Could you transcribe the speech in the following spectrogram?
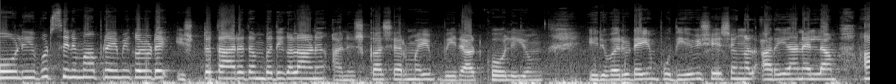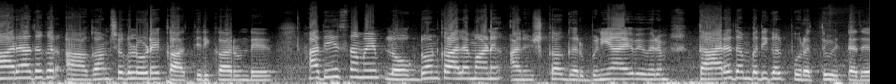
ബോളിവുഡ് സിനിമാ പ്രേമികളുടെ ഇഷ്ടതാരദമ്പതികളാണ് അനുഷ്ക ശർമ്മയും വിരാട് കോഹ്ലിയും. ഇരുവരുടെയും പുതിയ വിശേഷങ്ങൾ അറിയാനെല്ലാം ആരാധകർ ആകാംക്ഷകളോടെ കാത്തിരിക്കാറുണ്ട്. അതേസമയം ലോക്ക്ഡൗൺ കാലമാണ് അനുഷ്ക ഗർഭിണിയായ വിവരം താരദമ്പതികൾ പുറത്തുവിട്ടത്.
